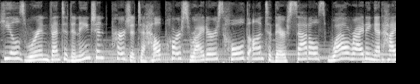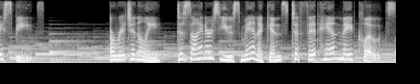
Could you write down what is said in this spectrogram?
Heels were invented in ancient Persia to help horse riders hold onto their saddles while riding at high speeds. Originally, designers used mannequins to fit handmade clothes.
